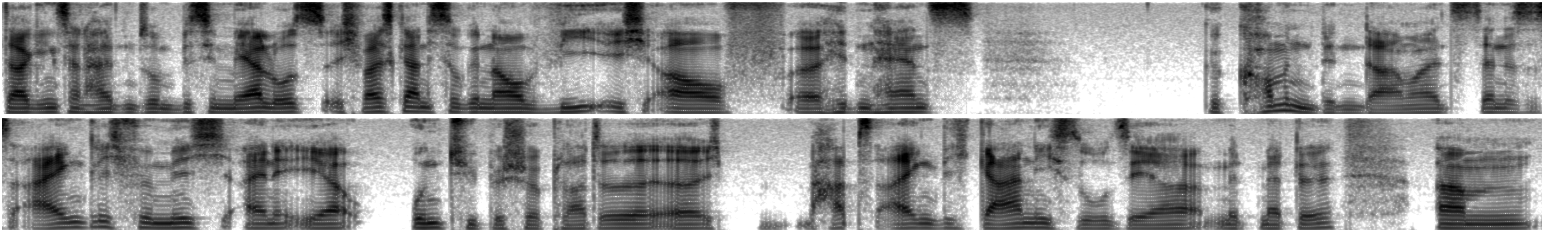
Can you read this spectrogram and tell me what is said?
da ging es dann halt so ein bisschen mehr los. Ich weiß gar nicht so genau, wie ich auf äh, Hidden Hands gekommen bin damals, denn es ist eigentlich für mich eine eher untypische Platte. Äh, ich habe es eigentlich gar nicht so sehr mit Metal. Ähm,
